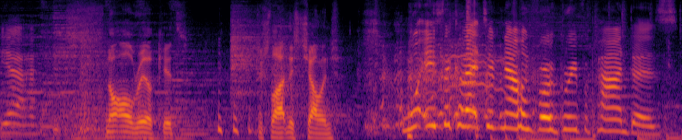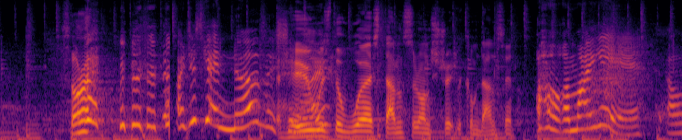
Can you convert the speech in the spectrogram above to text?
Yeah. It's not all real kids. Just like this challenge. What is the collective noun for a group of pandas? Sorry? I'm just getting nervous. you Who know? was the worst dancer on Strictly Come Dancing? Oh, am I here? Oh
